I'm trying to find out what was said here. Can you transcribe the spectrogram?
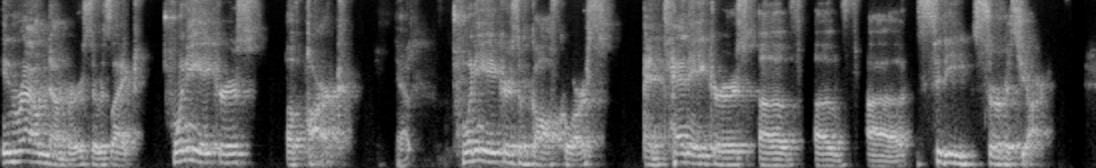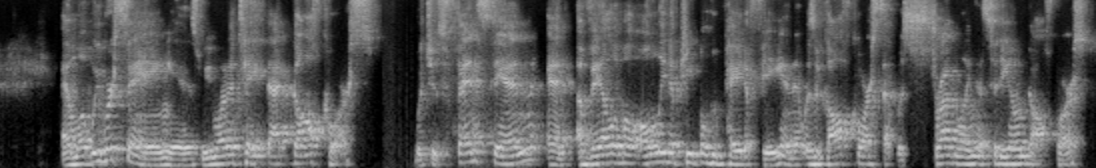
in round numbers, there was like 20 acres of park, yep. 20 acres of golf course, and 10 acres of of uh, city service yard. And what we were saying is we want to take that golf course, which is fenced in and available only to people who paid a fee. And it was a golf course that was struggling, a city owned golf course.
